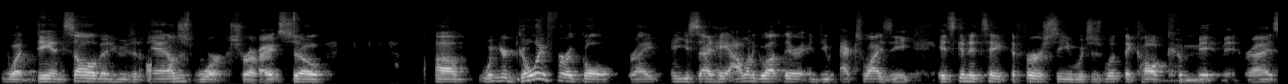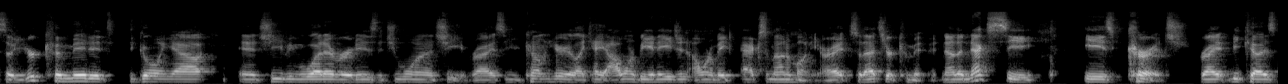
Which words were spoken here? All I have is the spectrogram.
what Dan Sullivan, who's an and I'll just works right. So um, when you're going for a goal, right, and you said, hey, I want to go out there and do X, Y, Z, it's going to take the first C, which is what they call commitment, right? So you're committed to going out and achieving whatever it is that you want to achieve, right? So you come here, like, hey, I want to be an agent, I want to make X amount of money, all right? So that's your commitment. Now, the next C is courage, right? Because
